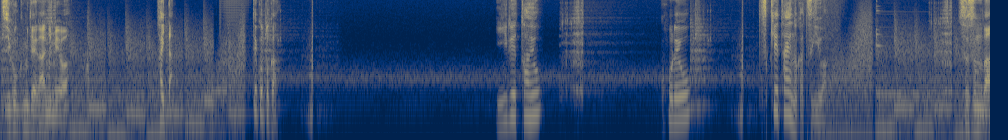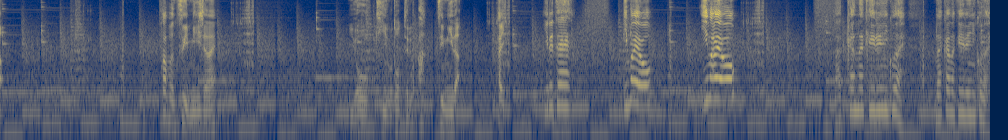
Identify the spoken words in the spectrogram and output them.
地獄みたいなアニメは。入った。ってことか。入れたよ。これをつけたいのか次は。進んだ。多分次右じゃない？陽気に踊ってる。あ次右だ。はい。入れて。今よ。今よ。なかなか入れに来ない。なかなか入れに来ない。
